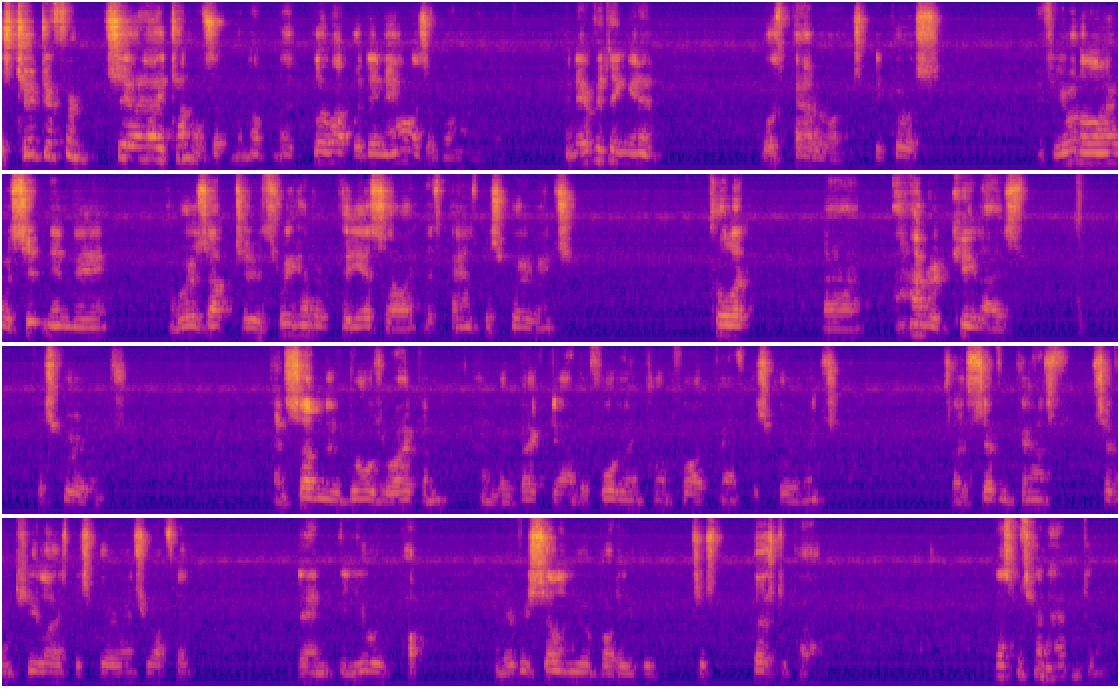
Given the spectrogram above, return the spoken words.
There's two different CIA tunnels that, that blew up within hours of one another, and everything in it was powderized because if you and I were sitting in there and we was up to 300 psi, that's pounds per square inch, call it uh, 100 kilos per square inch. And suddenly the doors were open and we're back down to 14.5 pounds per square inch, so 7 pounds, 7 kilos per square inch roughly, then you would pop and every cell in your body would just burst apart. That's what's going to happen to him.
